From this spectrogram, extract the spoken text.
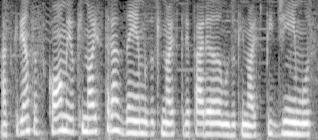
As crianças comem o que nós trazemos, o que nós preparamos, o que nós pedimos.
